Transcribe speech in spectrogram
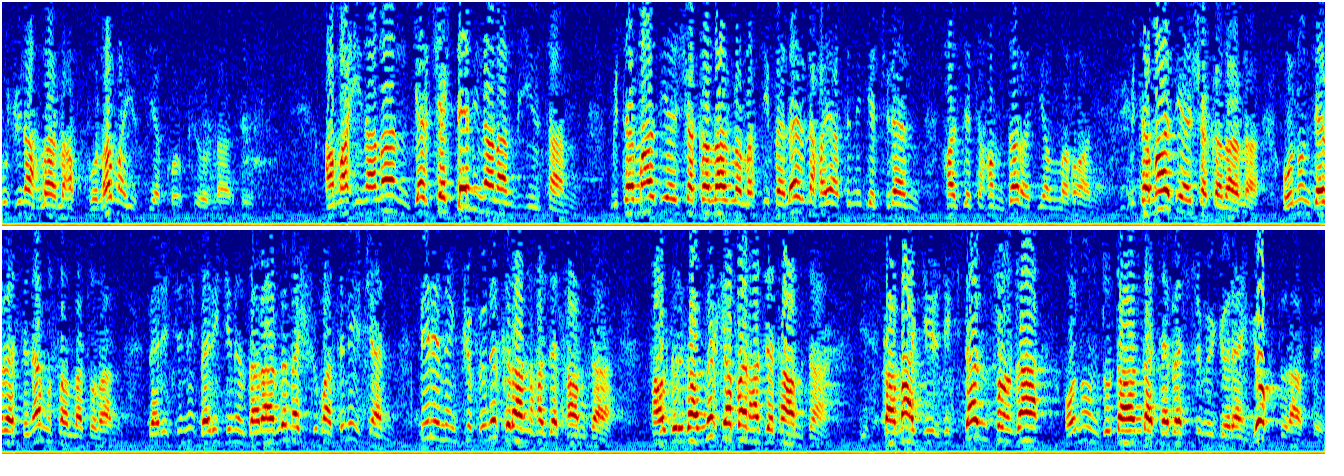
bu günahlarla affolamayız diye korkuyorlardı. Ama inanan, gerçekten inanan bir insan, mütemadiyen şakalarla, latifelerle hayatını geçiren Hazreti Hamza radıyallahu anh, mütemadiyen şakalarla onun devesine musallat olan, berikinin, berikinin zararlı meşrubatını içen, birinin küpünü kıran Hazreti Hamza, saldırganlık yapan Hazreti Hamza, İslam'a girdikten sonra onun dudağında tebessümü gören yoktur artık.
